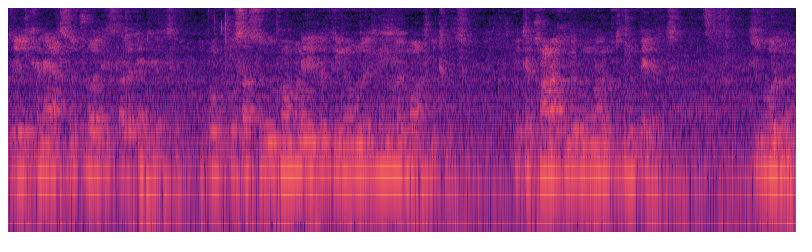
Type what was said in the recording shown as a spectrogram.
যে এখানে একশো চুয়াল্লিশ তারা দাঁড়িয়ে আছে। এবং প্রশাসনিক ভ্রমণে এটা তৃণমূলে তৃণমূলে মারপিট হচ্ছে। এটা খানাকুলের উন্নয়ন থমকে যাচ্ছে। কি বলবেন?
